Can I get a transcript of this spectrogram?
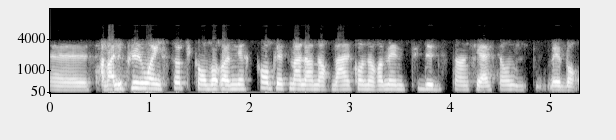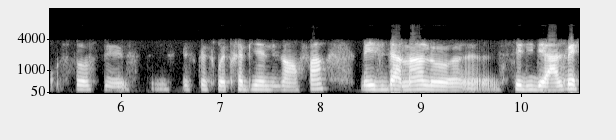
ça va aller plus loin que ça, puis qu'on va revenir complètement à la normale, qu'on n'aura même plus de distanciation du tout. Mais bon, ça, c'est, ce que souhaiteraient bien les enfants. Mais évidemment, là, c'est l'idéal. Mais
